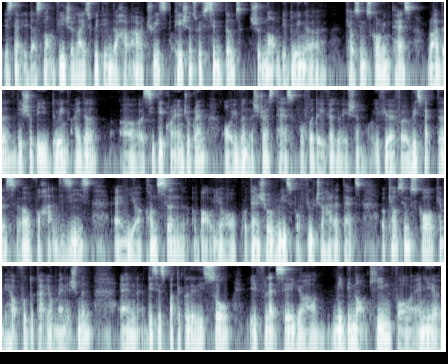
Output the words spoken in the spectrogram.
is that it does not visualize within the heart arteries. Patients with symptoms should not be doing a calcium scoring test. Rather, they should be doing either uh, a CT angiogram or even a stress test for further evaluation. If you have uh, risk factors uh, for heart disease and you are concerned about your potential risk for future heart attacks, a calcium score can be helpful to guide your management and this is particularly so if let's say you are maybe not keen for any uh,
